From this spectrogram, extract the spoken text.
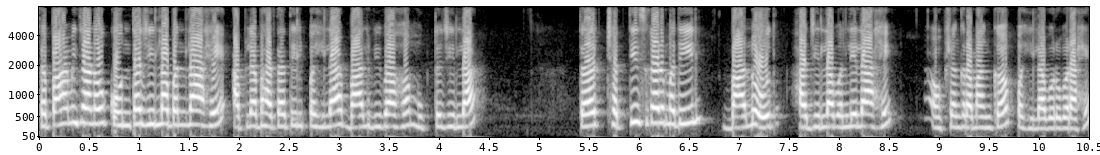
तर पहा मित्रांनो कोणता जिल्हा बनला आहे? आपल्या भारतातील पहिला बालविवाह मुक्त जिल्हा. तर छत्तीसगडमधील बालोद हा जिल्हा बनलेला आहे. ऑप्शन क्रमांक पहिला बरोबर आहे.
